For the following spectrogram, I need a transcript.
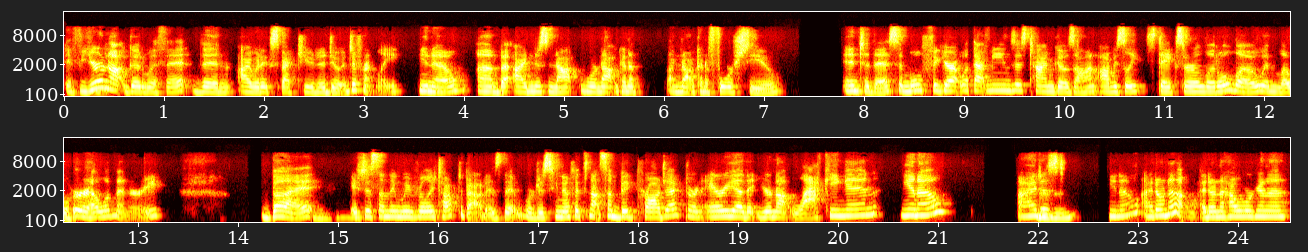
If you're not good with it, then I would expect you to do it differently, you know? Um, but I'm just not, we're not going to, I'm not going to force you into this. And we'll figure out what that means as time goes on. Obviously, stakes are a little low in lower elementary but mm-hmm. it's just something we've really talked about is that we're just you know if it's not some big project or an area that you're not lacking in you know i just mm-hmm. you know i don't know i don't know how we're gonna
